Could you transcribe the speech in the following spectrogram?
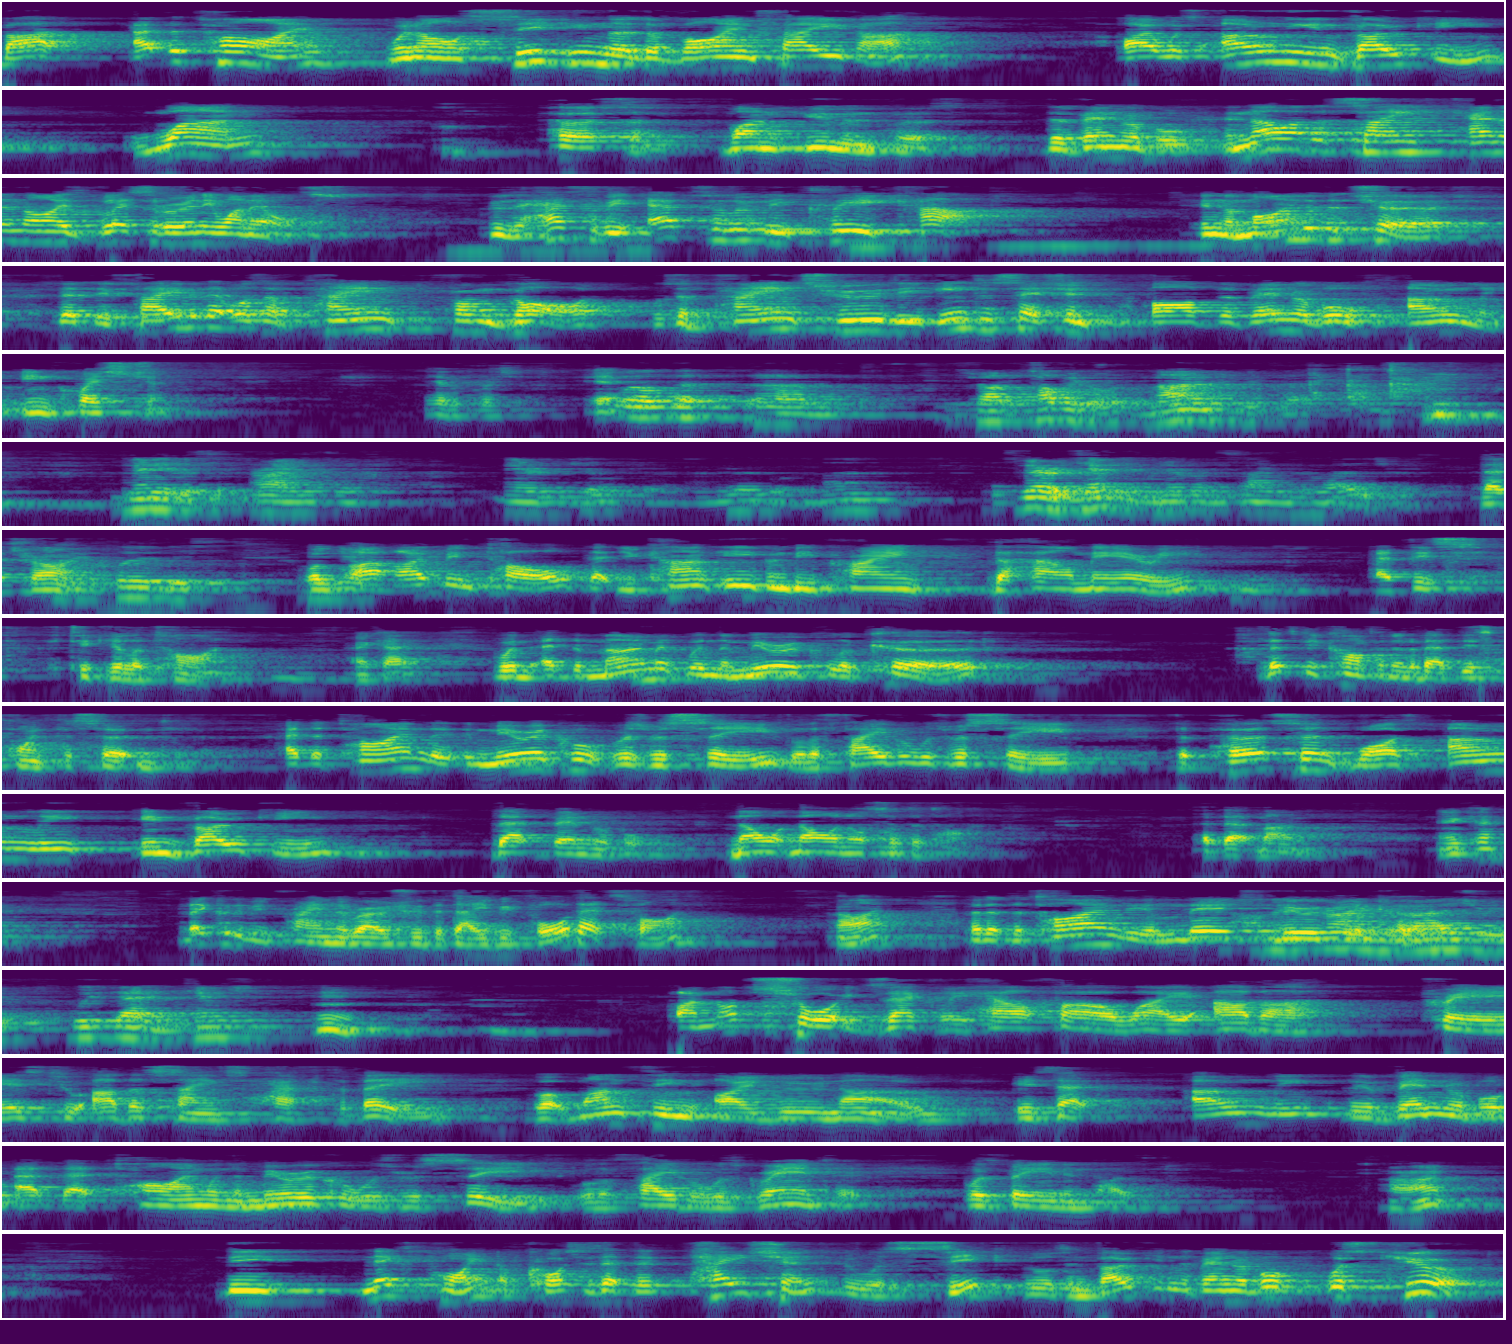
But at the time when I was seeking the divine favour, I was only invoking one person, one human person, the venerable, and no other saint, canonized, blessed, or anyone else. Because it has to be absolutely clear cut in the mind of the church that the favour that was obtained from God was obtained through the intercession of the venerable only in question. You have a question? Yeah. Well, that, um, it's rather topical at the moment with. Many of us are praying to Mary MacKillop for a miracle at the moment. It's very tempting when everyone's saying the rosary. That's right. To include this. Well, I, I've been told that you can't even be praying the Hail Mary at this particular time. Okay? When, at the moment when the miracle occurred, let's be confident about this point for certainty. At the time that the miracle was received, or the favour was received, the person was only invoking that venerable. No, no one else at the time. At that moment. Okay? They could have been praying the rosary the day before, that's fine. Right? But at the time the alleged miracle occurred, with that intention. Hmm. I'm not sure exactly how far away other prayers to other saints have to be, but one thing I do know is that only the venerable at that time when the miracle was received or the favour was granted was being invoked. Alright? The next point, of course, is that the patient who was sick, who was invoking the venerable, was cured.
